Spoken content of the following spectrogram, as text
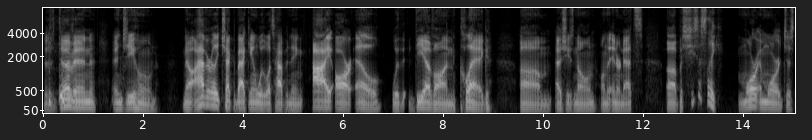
Is Deavan and Jihoon. Now, I haven't really checked back in with what's happening IRL with Deavan Clegg, um, as she's known on the internets. Uh, but she's just like more and more just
